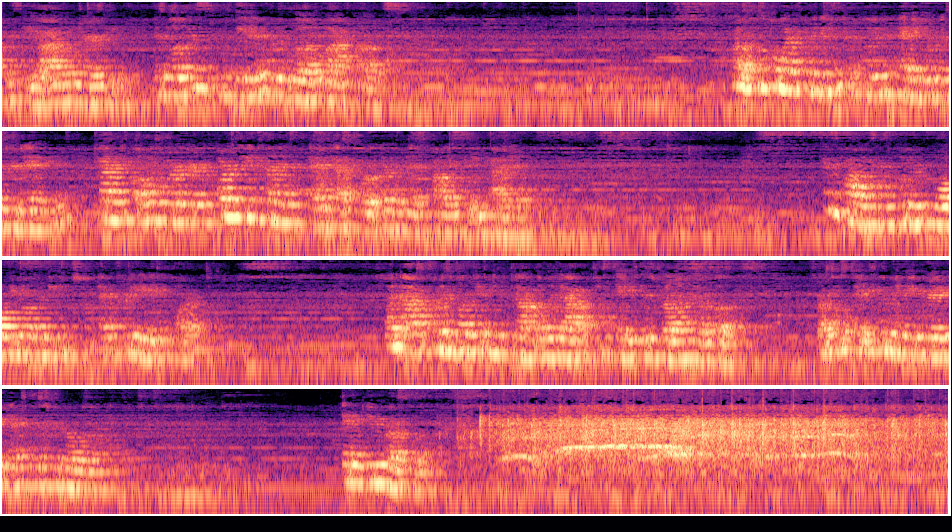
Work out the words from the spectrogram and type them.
Shop in Sea New Jersey. His look is completed with low black gloves. Russell school activities include hanging with Mr. Jenkins, guidance office worker, varsity tennis, and escort of the municipality state pageant. His hobbies include walking on the beach and creating art. When asked for his monthly he could not live it out, he states his drawings are books. Russell states he would make a great next Mr. Nolan. Thank you, Russell.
